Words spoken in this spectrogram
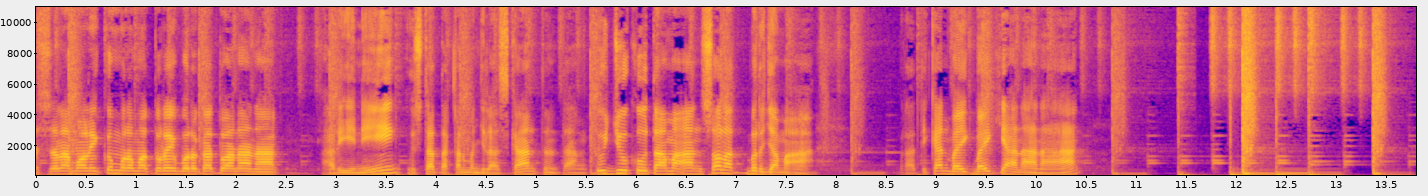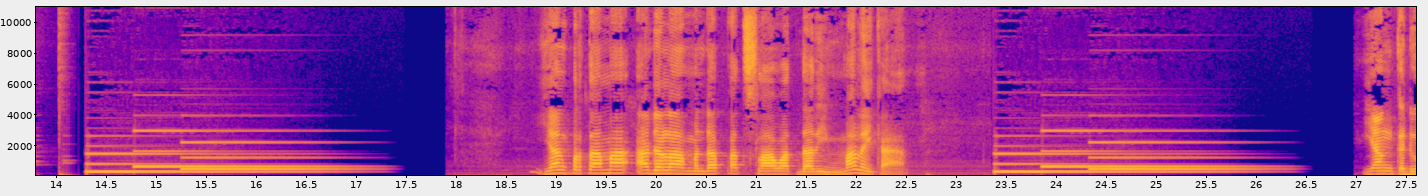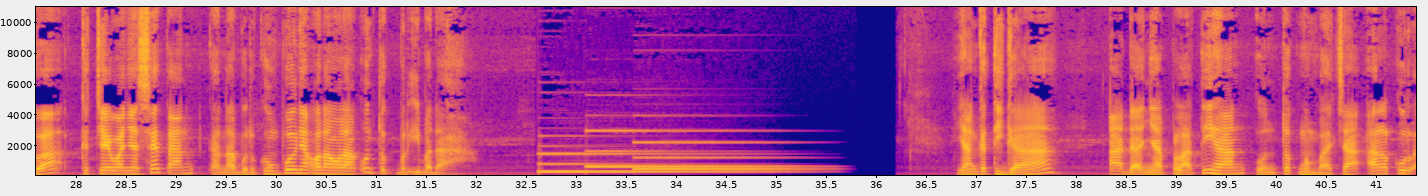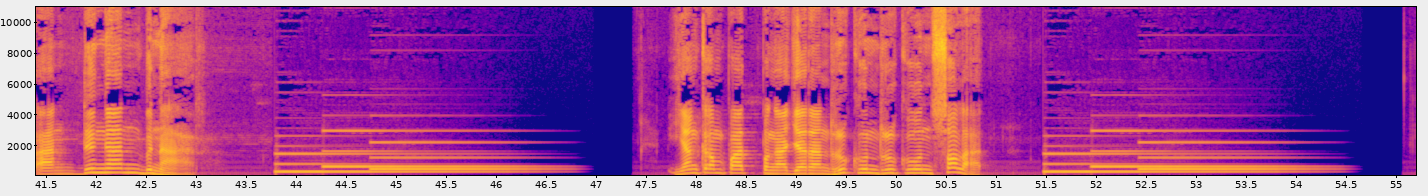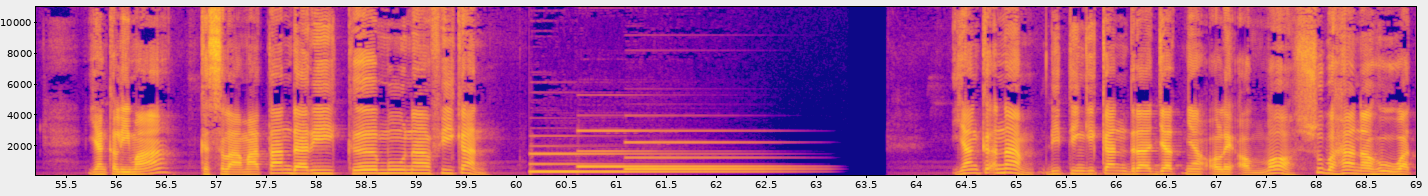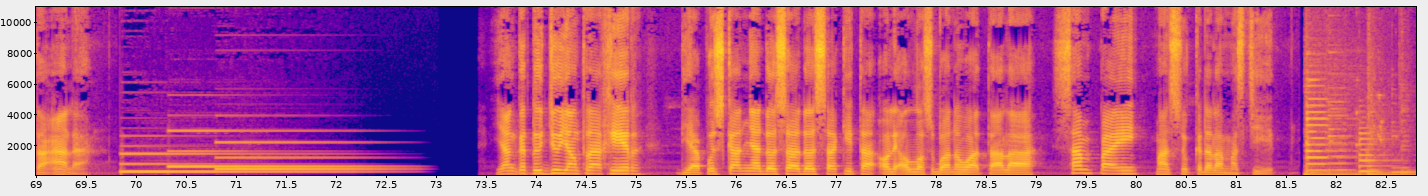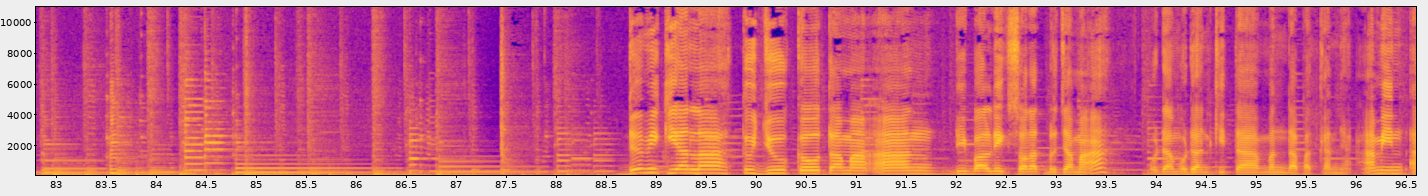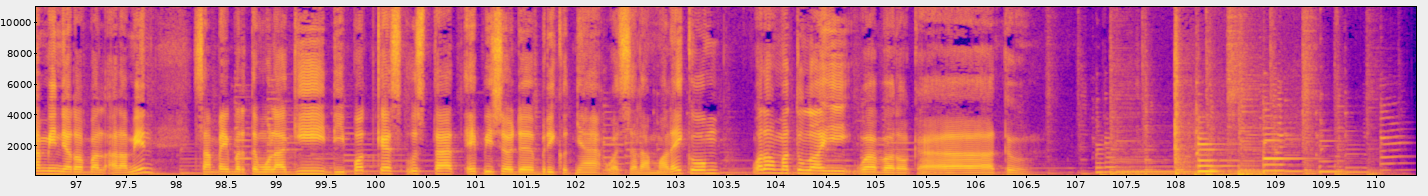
Assalamualaikum warahmatullahi wabarakatuh anak-anak. Hari ini Ustadz akan menjelaskan tentang tujuh keutamaan sholat berjamaah. Perhatikan baik-baik ya anak-anak. Yang pertama adalah mendapat selawat dari malaikat Yang kedua, kecewanya setan karena berkumpulnya orang-orang untuk beribadah. Yang ketiga, adanya pelatihan untuk membaca Al-Quran dengan benar. Yang keempat, pengajaran rukun-rukun sholat. Yang kelima, keselamatan dari kemunafikan. Yang keenam, ditinggikan derajatnya oleh Allah Subhanahu wa Ta'ala. Yang ketujuh, yang terakhir, dihapuskannya dosa-dosa kita oleh Allah Subhanahu wa Ta'ala sampai masuk ke dalam masjid. Demikianlah tujuh keutamaan di balik sholat berjamaah. Mudah-mudahan kita mendapatkannya. Amin, amin ya robbal alamin. Sampai bertemu lagi di podcast Ustadz episode berikutnya. Wassalamualaikum warahmatullahi wabarakatuh.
